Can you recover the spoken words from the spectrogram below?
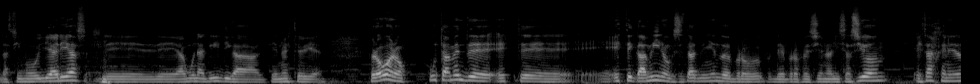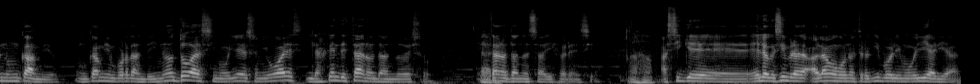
las inmobiliarias, de, de alguna crítica que no esté bien. Pero bueno, justamente este, este camino que se está teniendo de, pro- de profesionalización está generando un cambio, un cambio importante. Y no todas las inmobiliarias son iguales y la gente está notando eso, está Claro. notando esa diferencia. Ajá. Así que es lo que siempre hablamos con nuestro equipo de la inmobiliaria.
